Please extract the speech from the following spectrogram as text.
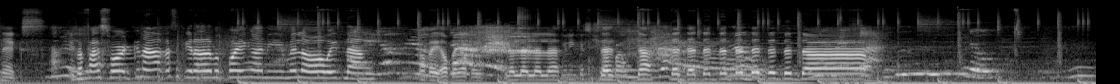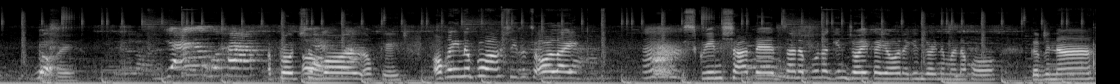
next. If fast forward ka na, kasi kailangan magpahinga ni Melo. Wait lang. Okay, okay, okay. La la la la. Da da da da da da da da da da da. Okay. Approachable. Okay. Okay na po actually. That's all I screenshotted. Sana po nag-enjoy kayo. Nag-enjoy naman ako. Gabi na.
